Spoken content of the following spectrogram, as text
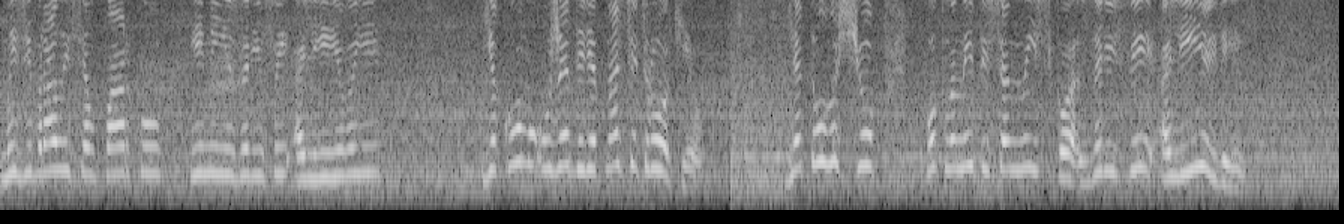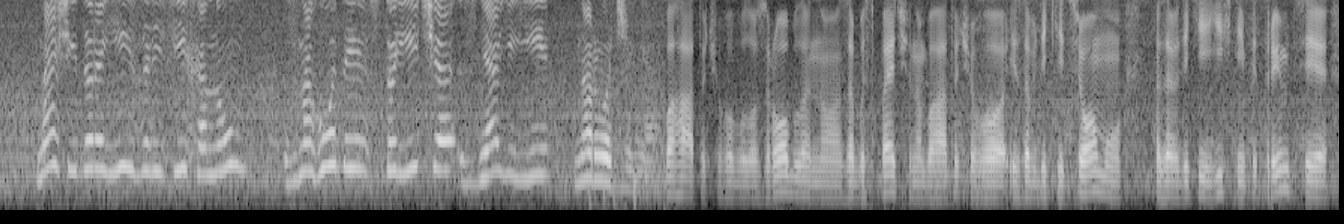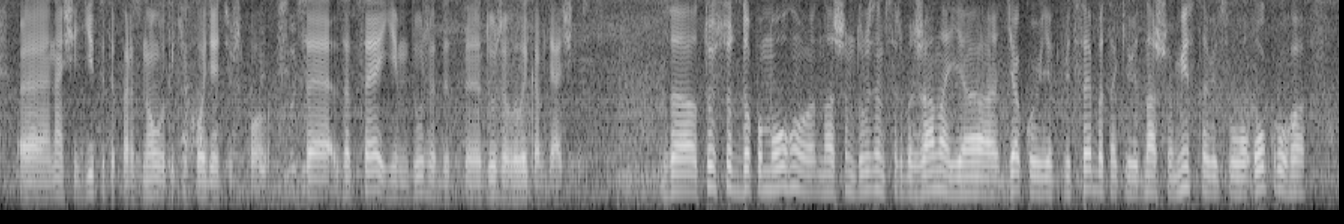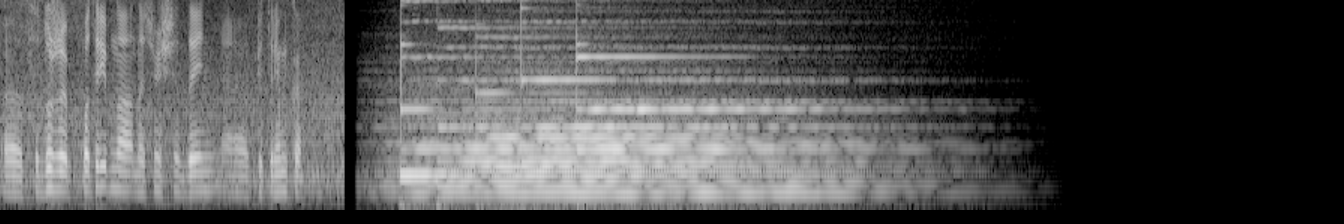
ми зібралися в парку імені Заріфи Алієвої, якому вже 19 років, для того, щоб поклонитися низько Заріфи Алієвій, нашій дорогій Заріфі Ханум з нагоди сторіччя з дня її народження. Багато чого було зроблено, забезпечено багато чого, і завдяки цьому, завдяки їхній підтримці, е, наші діти тепер знову таки ходять у школу. Це за це їм дуже дуже велика вдячність. за ту всю допомогу нашим друзям з Азербайджана. Я дякую як від себе, так і від нашого міста, від свого округу. Е, Це дуже потрібна на сьогоднішній день е, підтримка.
